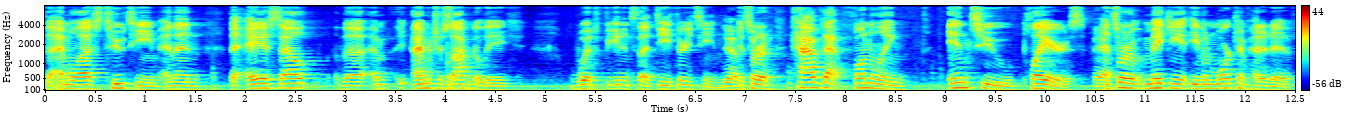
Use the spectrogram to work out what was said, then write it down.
the MLS two team, and then the ASL, the Am- Amateur Soccer League, would feed into that D three team. Yeah. And sort of have that funneling into players Yeah. and sort of making it even more competitive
